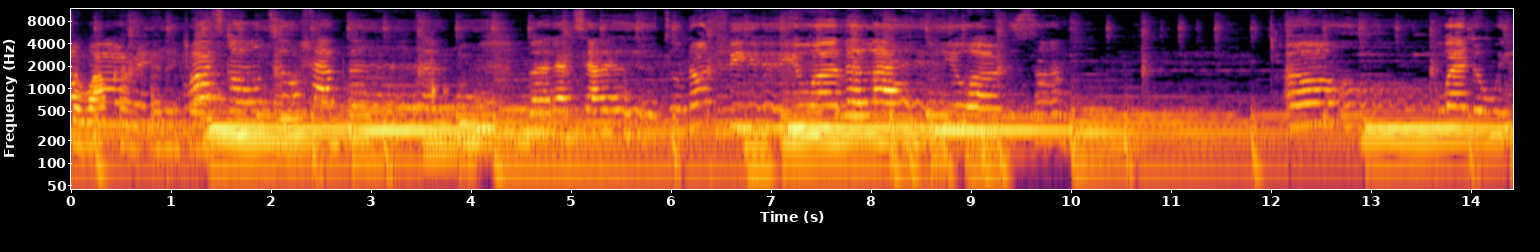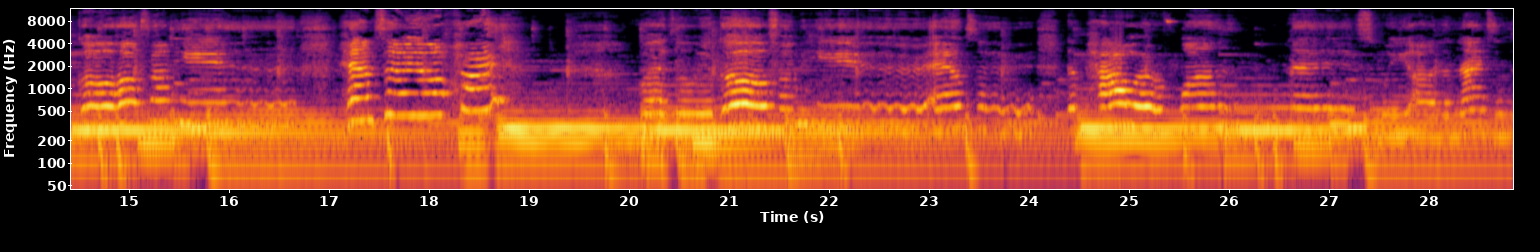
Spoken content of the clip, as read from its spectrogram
So welcome and enjoy. What's going to happen? But I tell you, do not fear. You are the light. You are the power of oneness. We are the 99.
